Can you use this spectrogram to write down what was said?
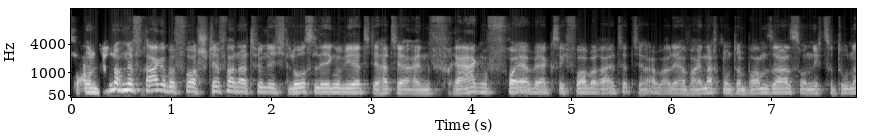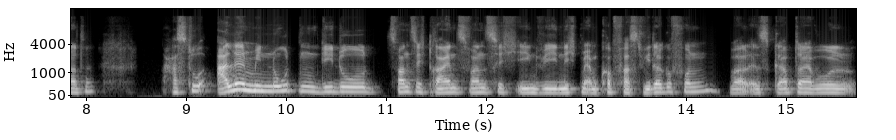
Tja. Und dann noch eine Frage, bevor Stefan natürlich loslegen wird. Der hat ja ein Fragenfeuerwerk sich vorbereitet, ja, weil er Weihnachten unterm Baum saß und nichts zu tun hatte. Hast du alle Minuten, die du 2023 irgendwie nicht mehr im Kopf hast, wiedergefunden? Weil es gab da ja wohl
